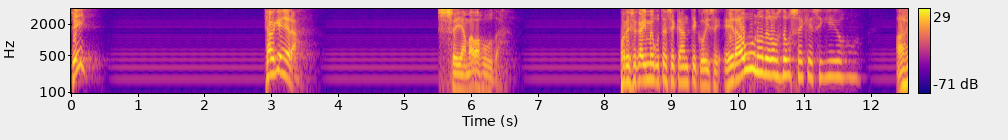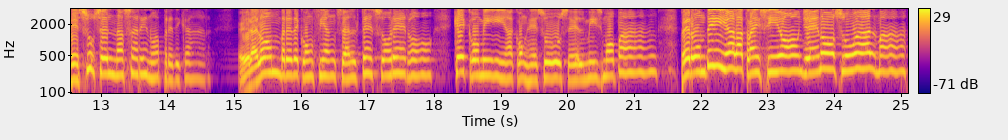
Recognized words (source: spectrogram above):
¿Sí? ¿Sabe quién era? Se llamaba Judas. Por eso que a mí me gusta ese cántico. Dice, era uno de los doce que siguió a Jesús el Nazareno a predicar. Era el hombre de confianza, el tesorero, que comía con Jesús el mismo pan. Pero un día la traición llenó su alma,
